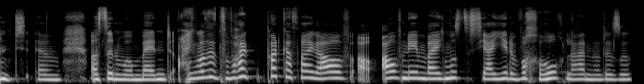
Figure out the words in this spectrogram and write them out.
und ähm, aus so einem Moment, oh, ich muss jetzt eine Podcast-Folge auf, aufnehmen, weil ich muss das ja jede Woche hochladen oder so,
